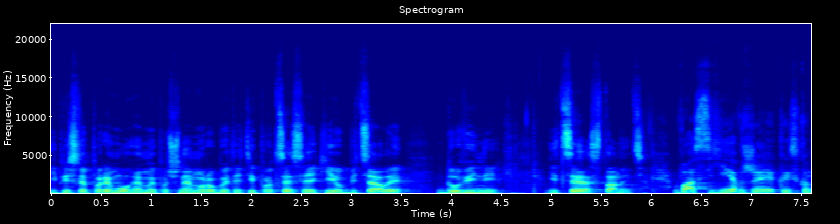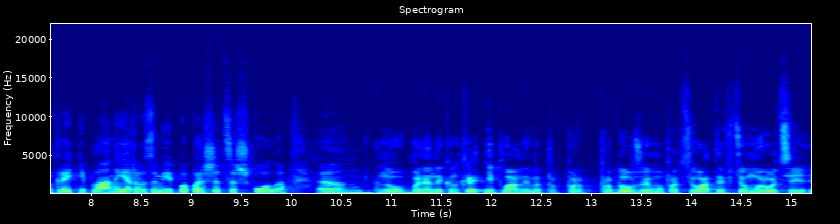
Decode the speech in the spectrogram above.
і після перемоги ми почнемо робити ті процеси, які обіцяли до війни. І це станеться. У вас є вже якісь конкретні плани? Я розумію, по-перше, це школа. Е, Ну, в мене не конкретні плани. Ми пр- пр- продовжуємо працювати. В цьому році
